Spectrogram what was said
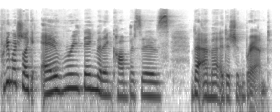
pretty much like everything that encompasses the Emma Edition brand?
